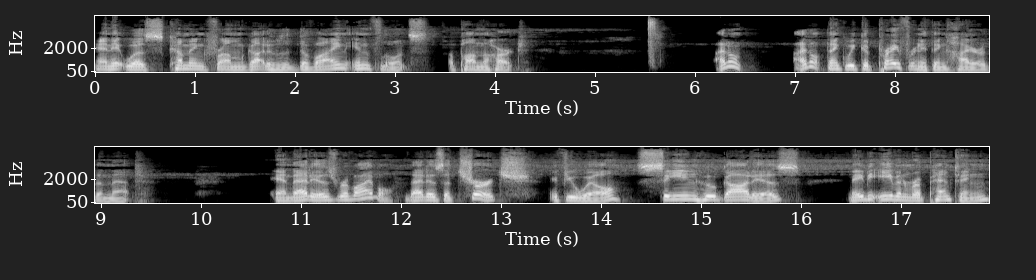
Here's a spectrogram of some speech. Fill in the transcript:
And it was coming from God. It was a divine influence upon the heart. I don't I don't think we could pray for anything higher than that. And that is revival. That is a church, if you will, seeing who God is, maybe even repenting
